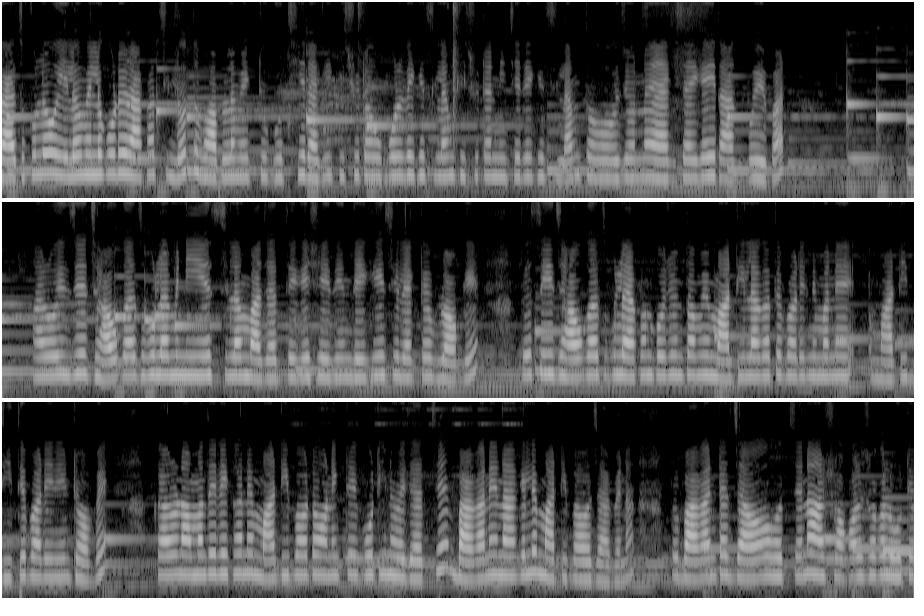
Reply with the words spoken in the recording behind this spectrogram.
গাছগুলো এলোমেলো করে রাখা ছিল, তো ভাবলাম একটু গুছিয়ে রাখি। কিছুটা উপরে রেখেছিলাম, কিছুটা নিচে রেখেছিলাম, তো ওই জন্য এক জায়গায় রাখব এবার। আর ওই যে ঝাউ গাছগুলো আমি নিয়ে এসেছিলাম বাজার থেকে সেই দিন দেখিয়েছিল একটা ব্লগে তো সেই ঝাউ গাছগুলো এখন পর্যন্ত আমি মাটি লাগাতে পারিনি মানে মাটি দিতে পারিনি টবে। কারণ আমাদের এখানে মাটি পাওয়াটা অনেকটাই কঠিন হয়ে যাচ্ছে। বাগানে না গেলে মাটি পাওয়া যাবে না। তো বাগানটা যাওয়াও হচ্ছে না, আর সকাল সকাল উঠে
